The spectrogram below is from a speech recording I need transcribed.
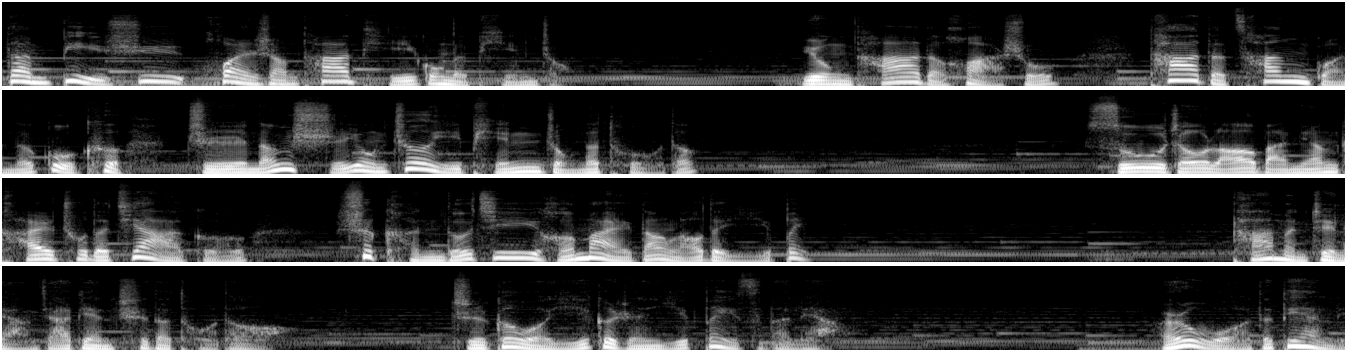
但必须换上他提供的品种。用他的话说，他的餐馆的顾客只能食用这一品种的土豆。苏州老板娘开出的价格是肯德基和麦当劳的一倍。他们这两家店吃的土豆。只够我一个人一辈子的量，而我的店里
